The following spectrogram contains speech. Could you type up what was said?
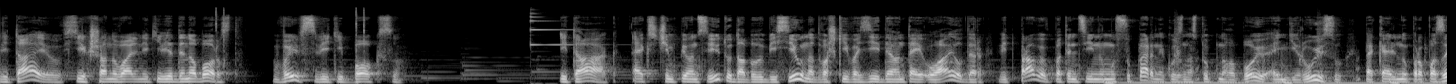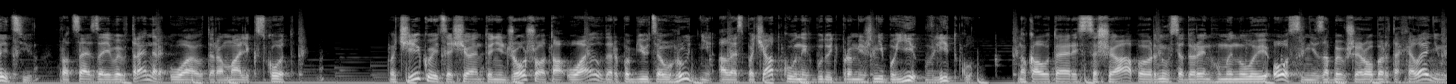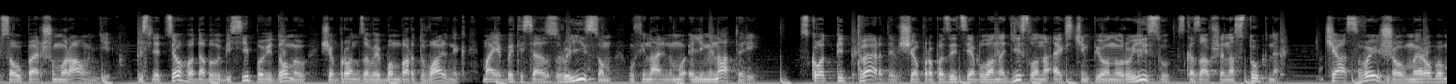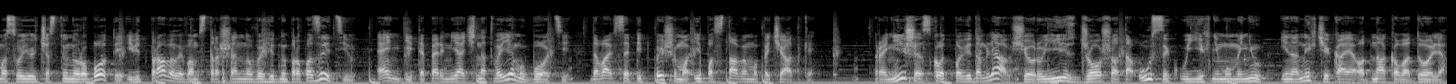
Вітаю всіх шанувальників єдиноборств. Ви в світі боксу. І так, екс-чемпіон світу WBC у надважкій вазі Деонтей Уайлдер відправив потенційному супернику з наступного бою Енді Руїсу пекельну пропозицію. Про це заявив тренер Уайлдера Малік Скотт. Очікується, що Ентоні Джошуа та Уайлдер поб'ються у грудні, але спочатку у них будуть проміжні бої влітку. Нокаутер із США повернувся до рингу минулої осені, забивши Роберта Хеленіуса у першому раунді. Після цього WBC повідомив, що бронзовий бомбардувальник має битися з Руїсом у фінальному елімінаторі. Скотт підтвердив, що пропозиція була надіслана екс-чемпіону Руїсу, сказавши наступне: Час вийшов, ми робимо свою частину роботи і відправили вам страшенно вигідну пропозицію. Енді, тепер м'яч на твоєму боці. Давай все підпишемо і поставимо печатки. Раніше Скотт повідомляв, що Руїс, Джоша та Усик у їхньому меню, і на них чекає однакова доля.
